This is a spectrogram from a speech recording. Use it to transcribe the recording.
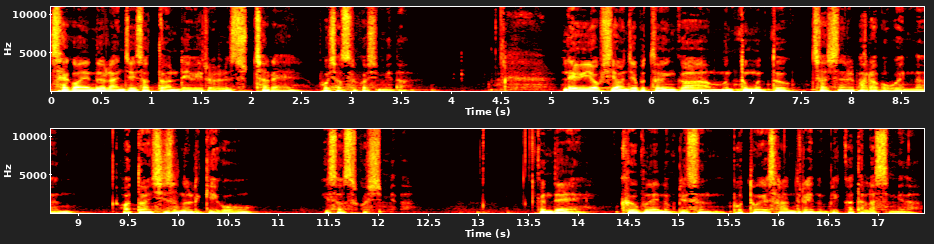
세관에 늘 앉아 있었던 레위를 수차례 보셨을 것입니다. 레위 역시 언제부터인가 문득문득 자신을 바라보고 있는 어떤 시선을 느끼고 있었을 것입니다. 근데 그분의 눈빛은 보통의 사람들의 눈빛과 달랐습니다.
